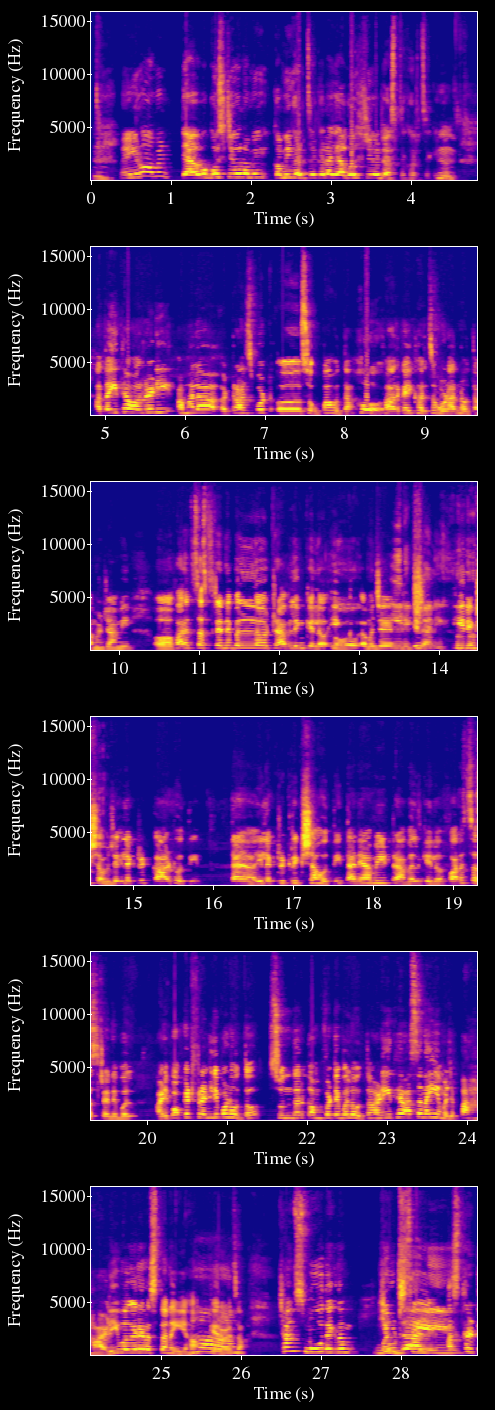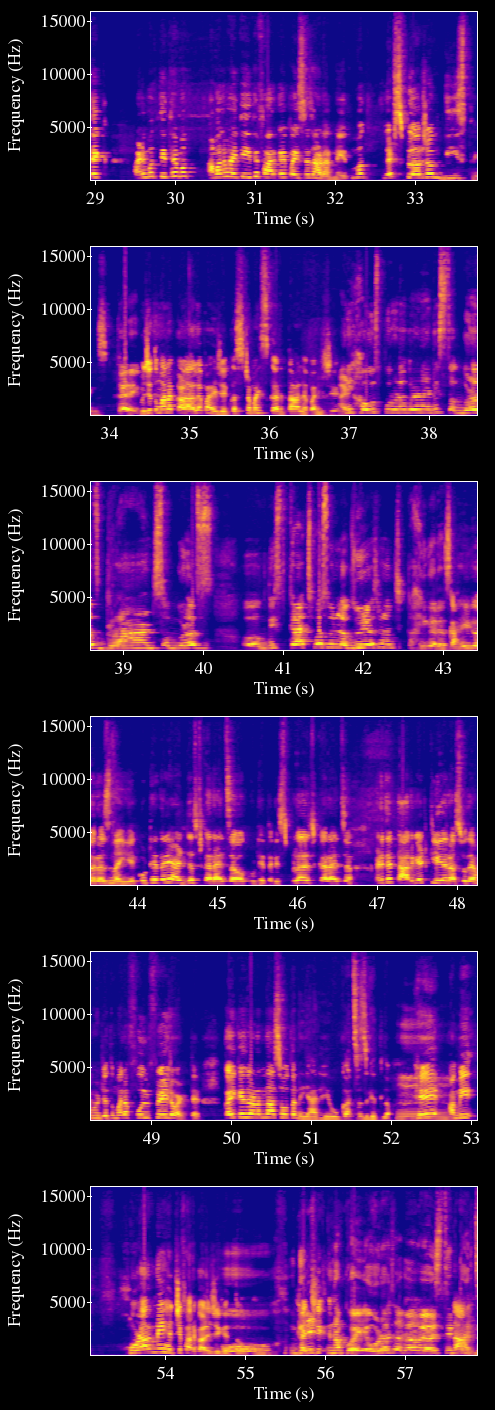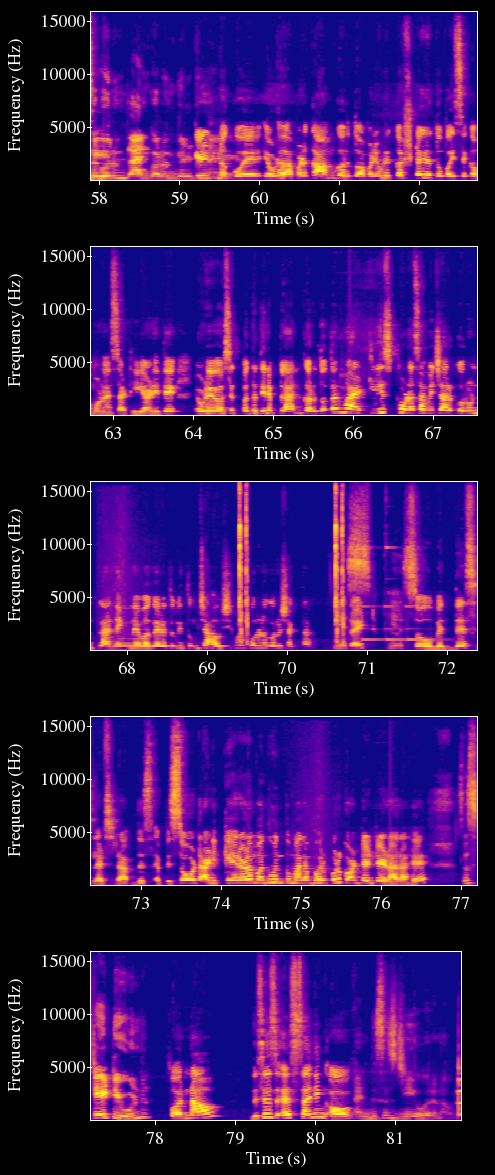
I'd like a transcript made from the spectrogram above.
यु नो आम्ही त्या गोष्टीवर आम्ही कमी खर्च केला या गोष्टीवर जास्त खर्च केला. आता इथे ऑलरेडी आम्हाला ट्रान्सपोर्ट सोपा होता. हो. फार काही खर्च होणार नव्हता. म्हणजे आम्ही फारच सस्टेनेबल ट्रॅव्हलिंग केलं. हो, म्हणजे. ई रिक्षा म्हणजे इलेक्ट्रिक कार्ट होती. त्या इलेक्ट्रिक रिक्षा होती त्याने आम्ही ट्रॅव्हल केलं फारच सस्टेनेबल आणि पॉकेट फ्रेंडली पण होतं सुंदर कम्फर्टेबल होतं आणि इथे असं नाहीये म्हणजे पहाडी वगैरे रस्ता नाहीये हा. केरळचा. छान स्मूथ एकदम. अस्थेटिक आणि मग तिथे मग आम्हाला माहिती इथे फार काही पैसे जाणार नाहीत. मग let splurge on these things म्हणजे तुम्हाला कळायला पाहिजे कस्टमाइज करता आलं पाहिजे. आणि हाऊस पूर्ण करण्यासाठी सगळंच ग्रँड सगळंच अगदी स्क्रॅच पासून लक्झुरियस होण्याची काही गरज काही. गरज नाहीये कुठेतरी ऍडजस्ट करायचं कुठेतरी स्प्लर्ज करायचं आणि ते टार्गेट क्लिअर असू द्या म्हणजे तुम्हाला फुलफिल्ड वाटते काही काही जणांना असं होतं ना यार हे उगाच घेतलं. हे आम्ही होणार नाही ह्याची फार काळजी घेतो. हो गिल्ट नकोय. एवढं सगळं व्यवस्थित. करून प्लॅन करून गिल्ट नकोय. एवढं आपण काम करतो आपण एवढे कष्ट घेतो पैसे कमवण्यासाठी आणि ते एवढे व्यवस्थित पद्धतीने प्लॅन करतो तर मग ऍटलिस्ट थोडासा विचार करून प्लॅनिंगने वगैरे तुम्ही तुमच्या हौशी पण पूर्ण करू शकता? Yes so with this let's wrap this episode आणि केरळमधून तुम्हाला भरपूर कॉन्टेंट येणार आहे. So stay tuned for now this is S signing off and this is G over out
